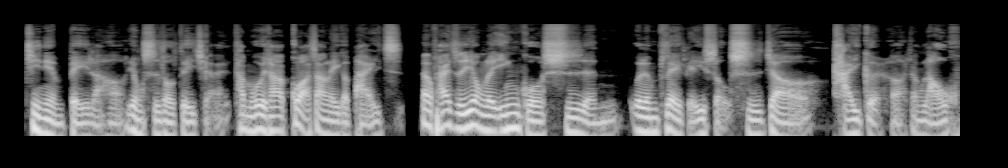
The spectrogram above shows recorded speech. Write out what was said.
纪念碑了哈，用石头堆起来，他们为他挂上了一个牌子。那个牌子用了英国诗人 William Blake 的一首诗，叫 Tiger 啊，叫老虎。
